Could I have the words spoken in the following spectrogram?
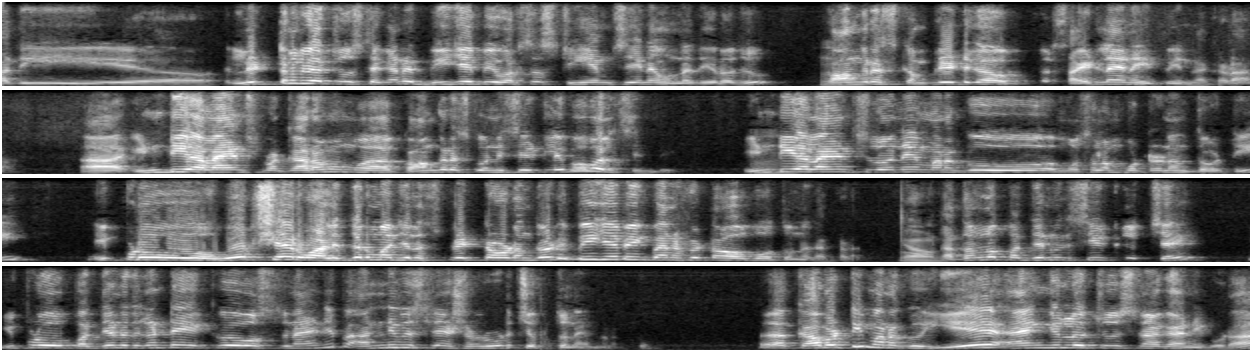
అది లిటరల్గా చూస్తే కనుక బీజేపీ వర్సెస్ టీఎంసీనే ఉన్నది ఈరోజు. కాంగ్రెస్ కంప్లీట్గా సైడ్ లైన్ అయిపోయింది అక్కడ. ఇండియా అలయన్స్ ప్రకారం కాంగ్రెస్ కొన్ని సీట్లు ఇవ్వవలసింది. ఇండియా అలయన్స్లోనే మనకు ముసలం పుట్టడం తోటి ఇప్పుడు ఓట్ షేర్ వాళ్ళిద్దరి మధ్యలో స్ప్లిట్ అవడం తోటి బీజేపీకి బెనిఫిట్ అవ్వబోతున్నది అక్కడ. గతంలో పద్దెనిమిది సీట్లు వచ్చాయి. ఇప్పుడు పద్దెనిమిది కంటే ఎక్కువ వస్తున్నాయని చెప్పి అన్ని విశ్లేషణలు కూడా చెప్తున్నాయి మనకు. కాబట్టి మనకు ఏ యాంగిల్లో చూసినా కానీ కూడా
